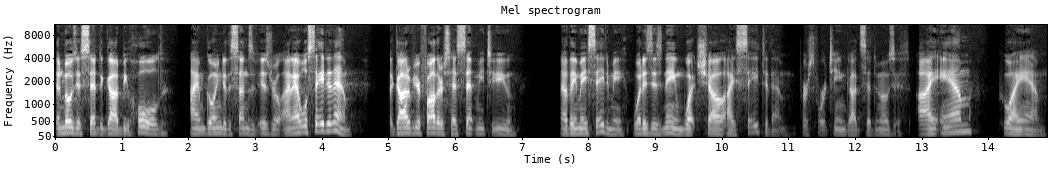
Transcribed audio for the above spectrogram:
Then Moses said to God, Behold, I am going to the sons of Israel, and I will say to them, The God of your fathers has sent me to you. Now they may say to me, What is his name? What shall I say to them? Verse 14 God said to Moses, I am who I am.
